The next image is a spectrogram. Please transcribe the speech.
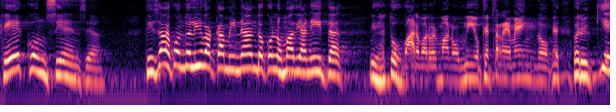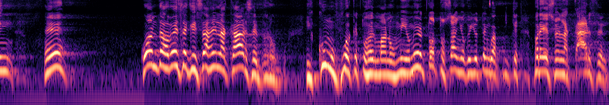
Qué conciencia. Quizás cuando él iba caminando con los madianitas, dije, estos bárbaros, hermanos míos, qué tremendo. pero ¿quién? Eh? ¿Cuántas veces quizás en la cárcel? Pero ¿Y cómo fue que estos hermanos míos, miren todos estos años que yo tengo aquí preso en la cárcel?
